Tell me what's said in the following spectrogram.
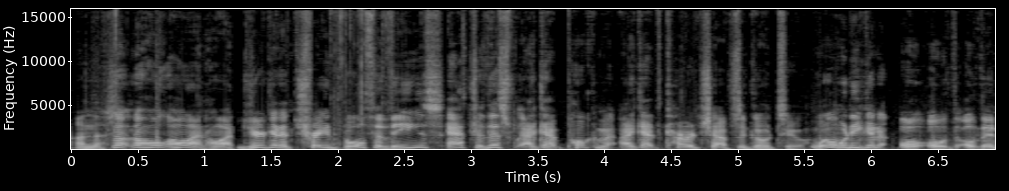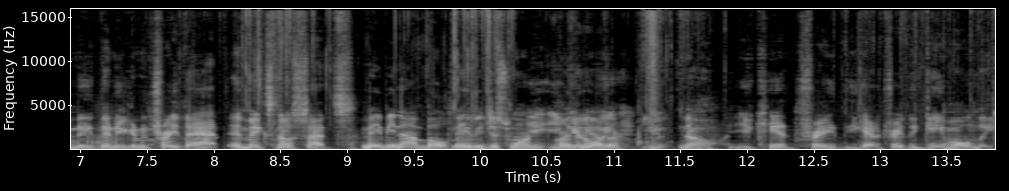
on this. No, no, hold, hold on, hold on. You're gonna trade both of these after this. I got Pokemon. I got card shops to go to. What, what are you gonna? Oh, oh, oh. Then, then you're gonna trade that? It makes no sense. Maybe not both. Maybe just one You, you or the only, other. You no, you can't trade. You got to trade the game only.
